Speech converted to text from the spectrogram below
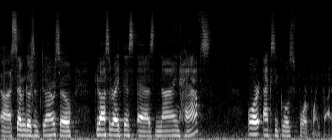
uh, 7 goes into the denominator. So you could also write this as 9 halves, or x equals 4.5.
